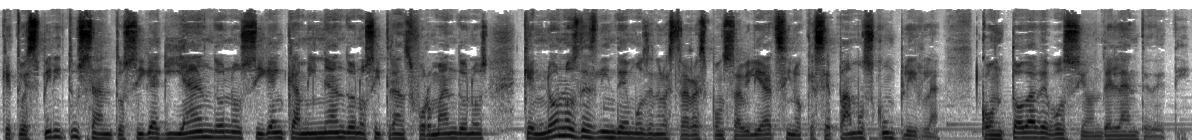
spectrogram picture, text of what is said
que tu Espíritu Santo siga guiándonos, siga encaminándonos y transformándonos, que no nos deslindemos de nuestra responsabilidad, sino que sepamos cumplirla con toda devoción delante de ti.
